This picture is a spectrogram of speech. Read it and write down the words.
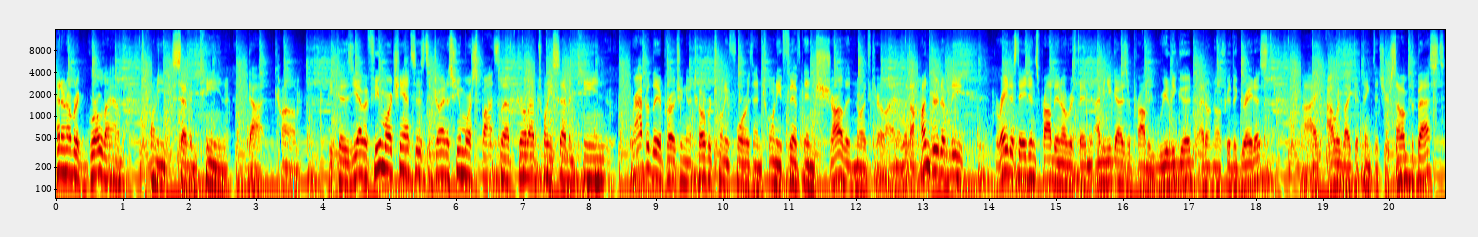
Head on over to growlab2017.com because you have a few more chances to join us, a few more spots left. GrowLab 2017 rapidly approaching October 24th and 25th in Charlotte, North Carolina, with 100 of the Greatest agents, probably an overstatement. I mean, you guys are probably really good. I don't know if you're the greatest. I, I would like to think that you're some of the best,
